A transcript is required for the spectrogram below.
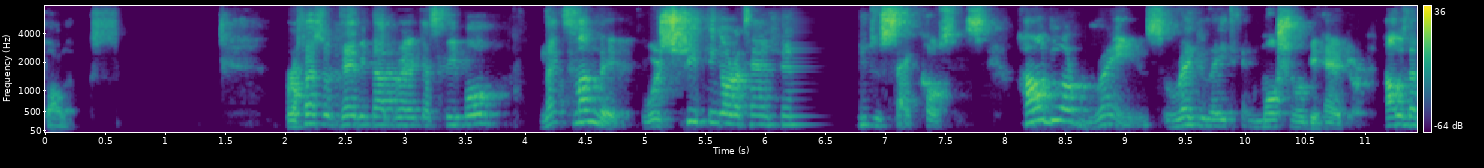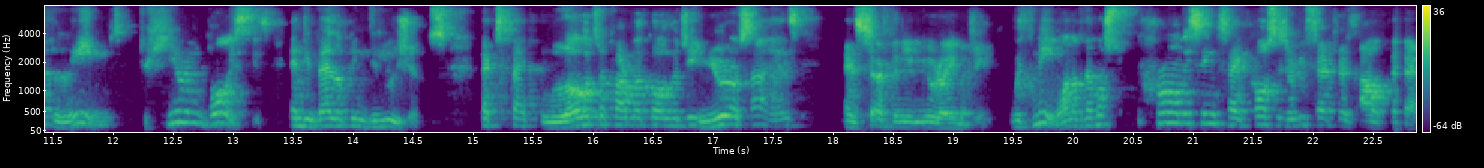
bollocks. Professor David Nadrekas, people, next Monday, we're shifting our attention to psychosis. How do our brains regulate emotional behavior? How is that linked to hearing voices and developing delusions? Expect loads of pharmacology, neuroscience, and certainly neuroimaging. With me, one of the most promising psychosis researchers out there.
